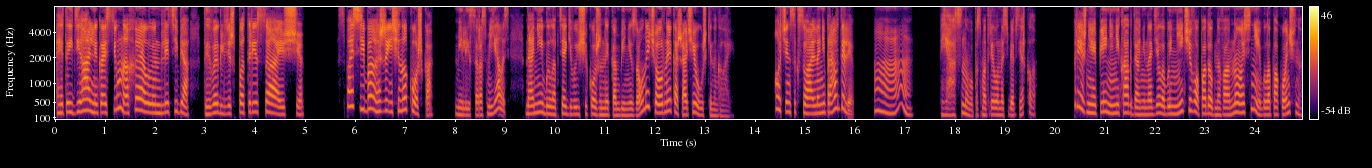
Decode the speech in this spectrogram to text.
«Это идеальный костюм на Хэллоуин для тебя. Ты выглядишь потрясающе». «Спасибо, женщина-кошка», Мелисса рассмеялась. На ней был обтягивающий кожаный комбинезон и черные кошачьи ушки на голове. «Очень сексуально, не правда ли?» «М-м-м». Я снова посмотрела на себя в зеркало. Прежняя Пенни никогда не надела бы ничего подобного, но с ней было покончено.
